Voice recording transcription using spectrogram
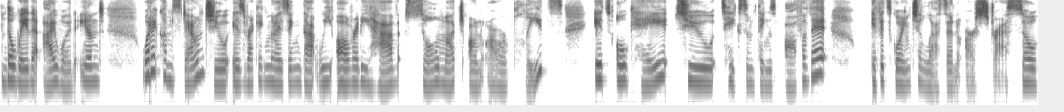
the way that I would. And what it comes down to is recognizing that we already have so much on our plates. It's okay to take some things off of it if it's going to lessen our stress. So,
